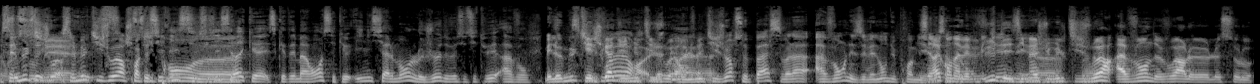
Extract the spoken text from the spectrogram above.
C'est le multijoueur, c'est le multijoueur, je crois, qui Ceci dit, prend. euh, c'est vrai que ce qui était marrant, c'est que initialement le jeu devait se situer avant. Mais le multijoueur, du le, multijoueur se passe voilà avant les événements du premier. C'est vrai qu'on avait vu des images du euh, multijoueur avant de voir le, solo.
